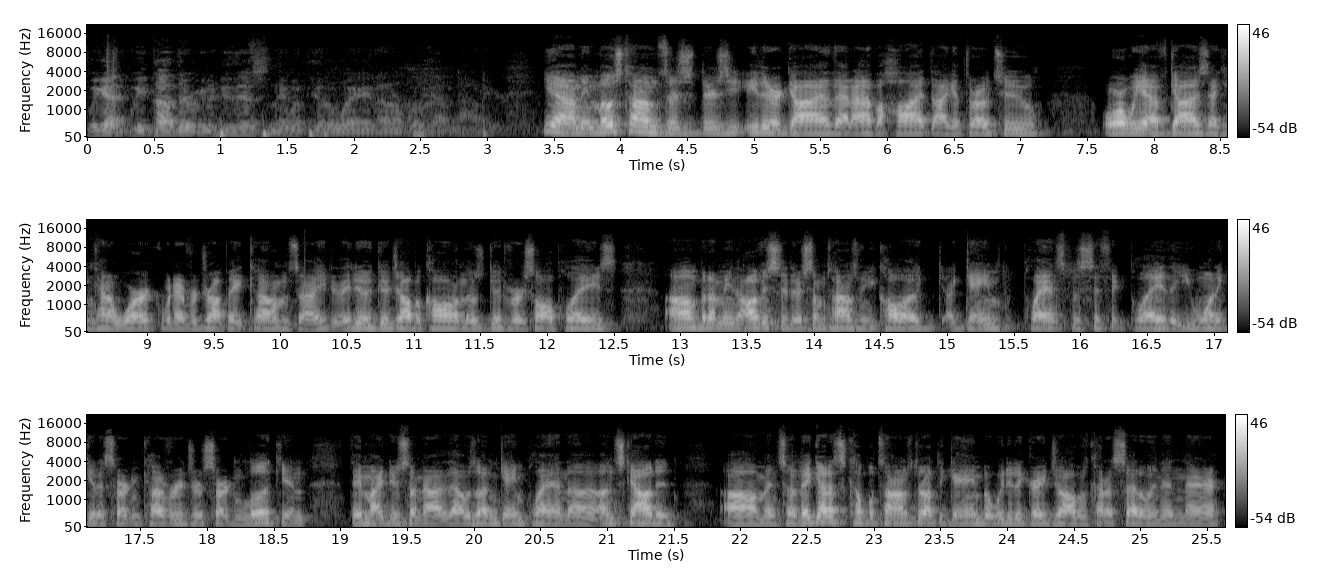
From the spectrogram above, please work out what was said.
we got we thought they were going to do this and they went the other way and I don't really have an out here. Yeah, I mean, most times there's there's either a guy that I have a hot that I can throw to, or we have guys that can kind of work whenever drop eight comes. Uh, they do a good job of calling those good versus all plays. Um, but I mean, obviously, there's sometimes when you call a, a game plan specific play that you want to get a certain coverage or a certain look, and they might do something that was ungame plan, uh, unscouted. Um, and so they got us a couple times throughout the game, but we did a great job of kind of settling in there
